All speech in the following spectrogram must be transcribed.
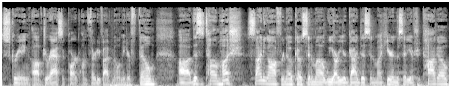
screening of Jurassic Park on 35 millimeter film. Uh, this is Tom Hush signing off for NoCo Cinema. We are your guide to cinema here in the city of Chicago,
